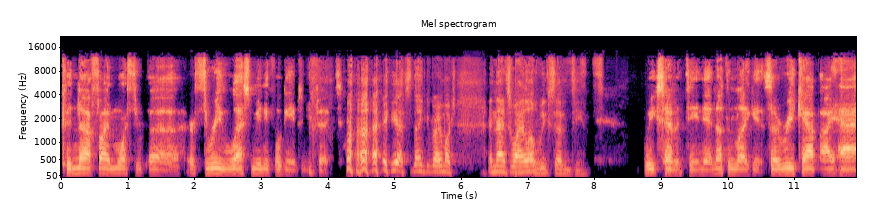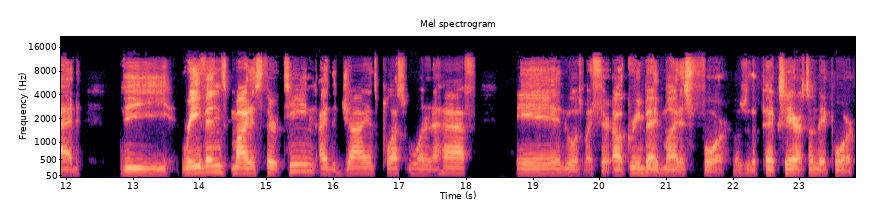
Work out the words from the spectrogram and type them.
could not find more th- uh, or three less meaningful games than you picked. yes, thank you very much, and that's why I love Week 17. Week 17, yeah, nothing like it. So to recap, I had the Ravens minus 13. I had the Giants plus one and a half. And what was my third? Oh, Green Bay minus four. Those are the picks here at Sunday Pour.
